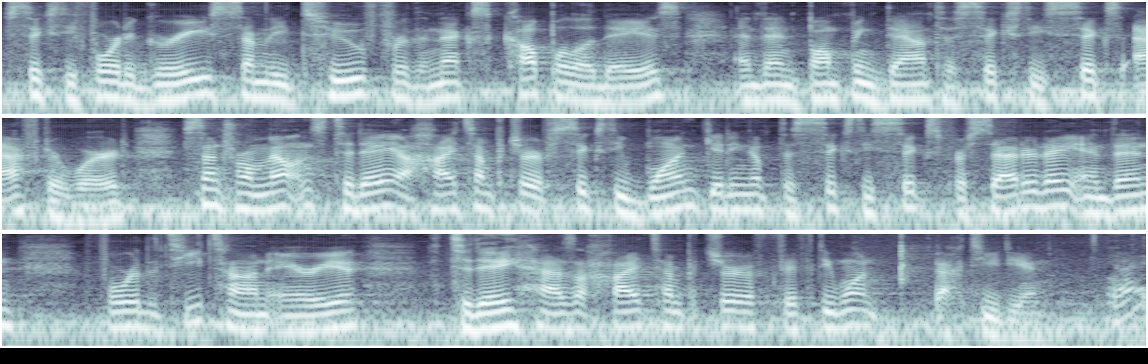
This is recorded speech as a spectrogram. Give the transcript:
64 degrees, 72 for the next couple of days, and then bumping down to 66 afterward. Central Mountains today, a high temperature of 61, getting up to 66 for Saturday. And then for the Teton area, today has a high temperature of 51. Back to you, Deanne. All right.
